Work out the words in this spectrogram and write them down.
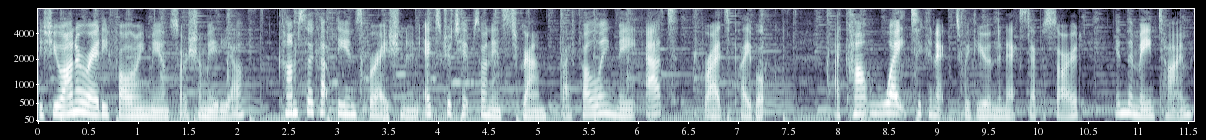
If you aren't already following me on social media, come soak up the inspiration and extra tips on Instagram by following me at Bride's Playbook. I can't wait to connect with you in the next episode. In the meantime,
